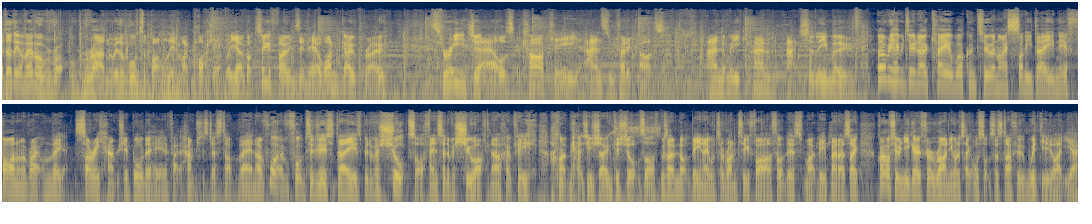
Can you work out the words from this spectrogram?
I don't think I've ever run with a water bottle in my pocket. But yeah, I've got two phones in here, one GoPro, three gels, a car key, and some credit cards and we can actually move. Hello everybody, hope you're doing okay and welcome to a nice sunny day near Farnham, right on the Surrey-Hampshire border here. In fact, Hampshire's just up there. Now, what I thought to do today is a bit of a shorts off instead of a shoe off. Now, hopefully I won't be actually showing the shorts off because I've not been able to run too far. I thought this might be better. So quite often when you go for a run, you want to take all sorts of stuff with you, like your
